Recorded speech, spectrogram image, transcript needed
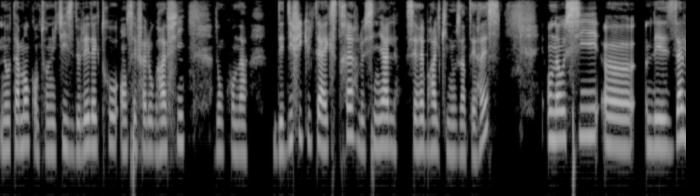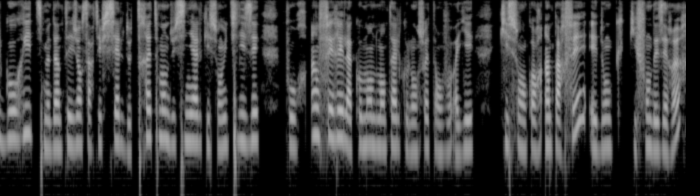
notamment quand on utilise de l'électroencéphalographie. Donc, on a des difficultés à extraire le signal cérébral qui nous intéresse. On a aussi euh, les algorithmes d'intelligence artificielle de traitement du signal qui sont utilisés pour inférer la commande mentale que l'on souhaite envoyer, qui sont encore imparfaits et donc qui font des erreurs.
